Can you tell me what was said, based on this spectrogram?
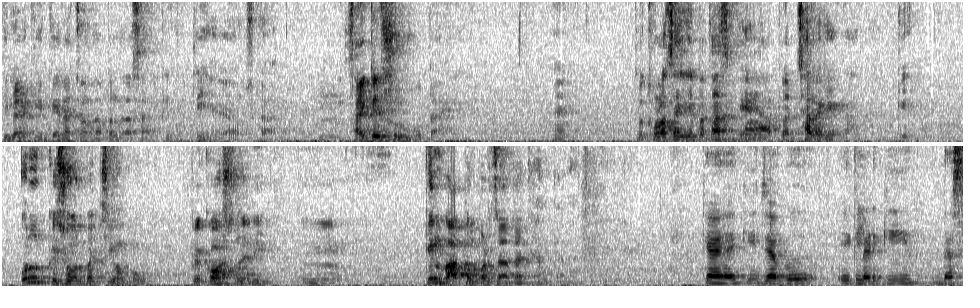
कि लड़की तेरह चौदह पंद्रह साल की होती है और उसका हम्म, साइकिल शुरू होता है तो थोड़ा सा ये बता सकें आप अच्छा लगेगा कि उन किशोर बच्चियों को प्रिकॉशनरी किन बातों पर ज़्यादा ध्यान देना चाहिए? क्या है कि जब एक लड़की 10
